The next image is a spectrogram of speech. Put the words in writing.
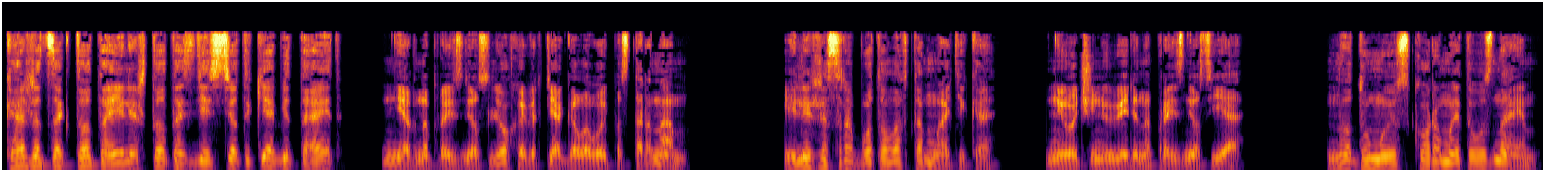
«Кажется, кто-то или что-то здесь все-таки обитает», — нервно произнес Леха, вертя головой по сторонам. «Или же сработала автоматика», — не очень уверенно произнес я. «Но, думаю, скоро мы это узнаем».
